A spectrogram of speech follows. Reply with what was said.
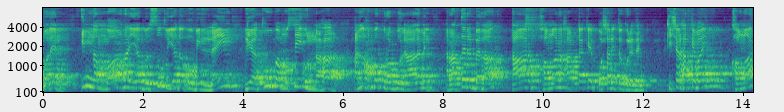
বলেন আল্লাহ রাতের বেলা তার ক্ষমার হাতটাকে প্রসারিত করে দেন। কিসের হাতকে ভাই? ক্ষমার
